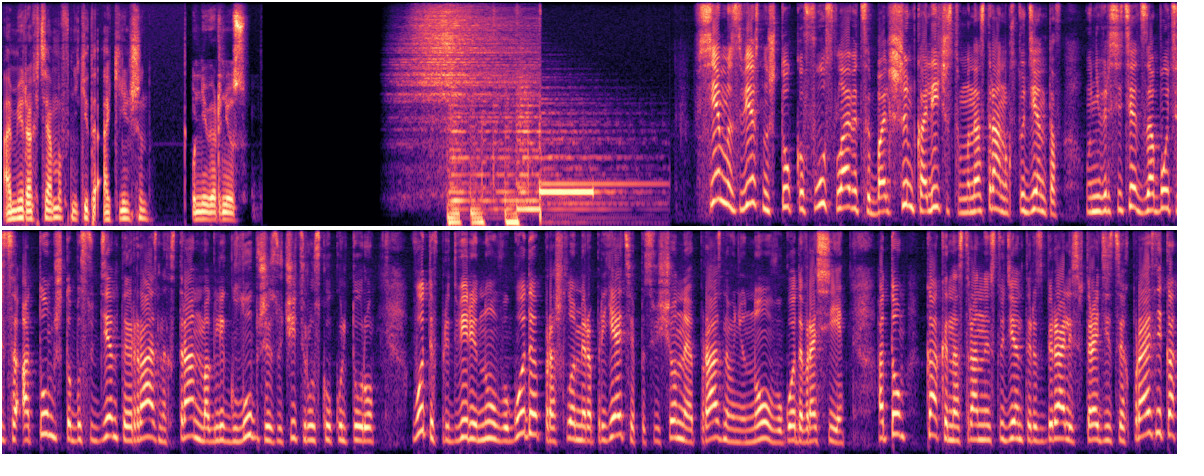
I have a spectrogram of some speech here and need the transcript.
Амир Ахтямов, Никита Акиншин, Univer News. Всем известно, что КФУ славится большим количеством иностранных студентов. Университет заботится о том, чтобы студенты разных стран могли глубже изучить русскую культуру. Вот и в преддверии Нового года прошло мероприятие, посвященное празднованию Нового года в России. О том, как иностранные студенты разбирались в традициях праздника,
